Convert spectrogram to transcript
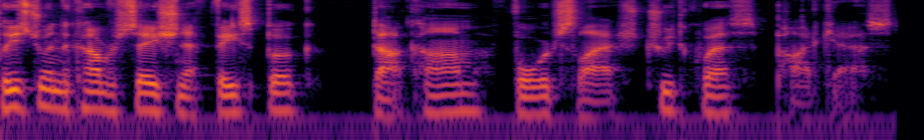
Please join the conversation at facebook.com forward slash truthquest podcast.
